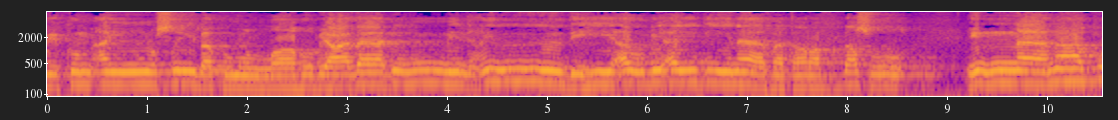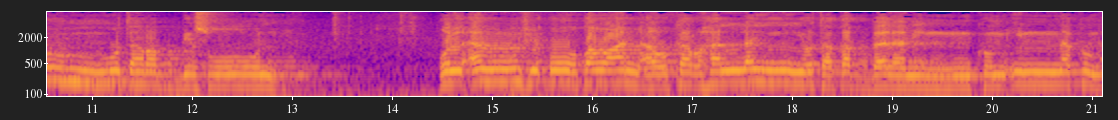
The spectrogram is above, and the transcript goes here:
بكم أن يصيبكم الله بعذاب من عنده أو بأيدينا فتربصوا. إنا معكم متربصون. قل أنفقوا طوعا أو كرها لن يتقبل منكم إنكم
